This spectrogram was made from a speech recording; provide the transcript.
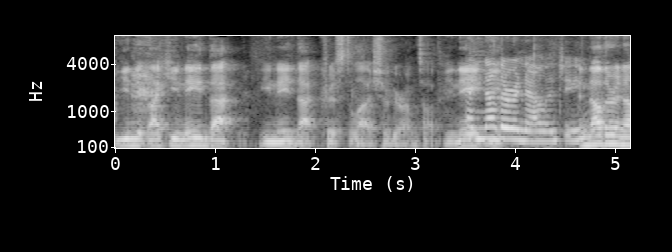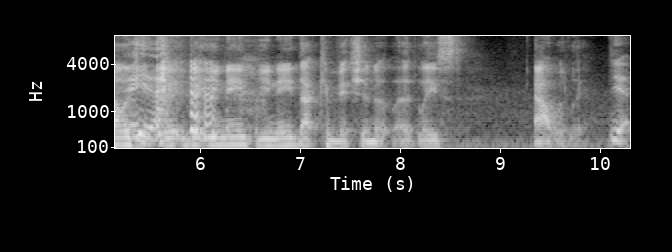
you like you need that you need that crystallized sugar on top you need you- Another analogy. another analogy Yeah. but, but you need you need that conviction at, at least outwardly yeah.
